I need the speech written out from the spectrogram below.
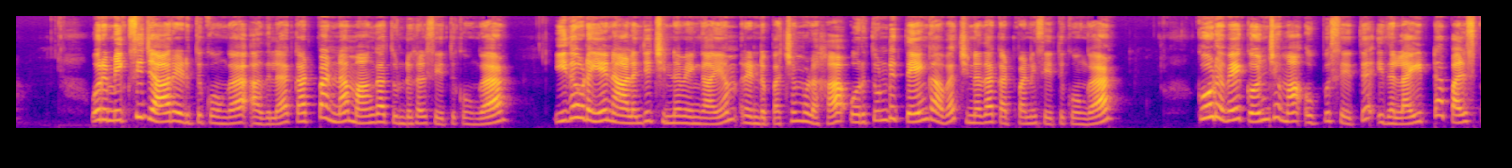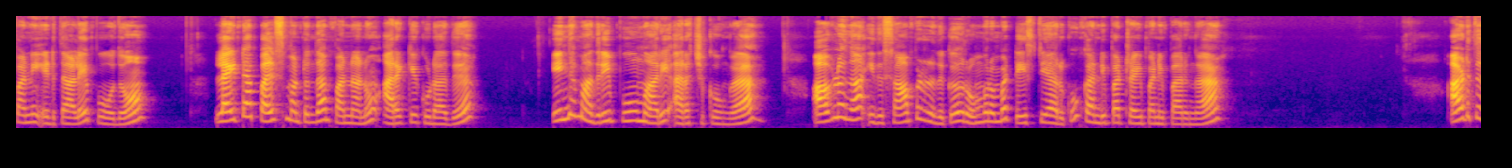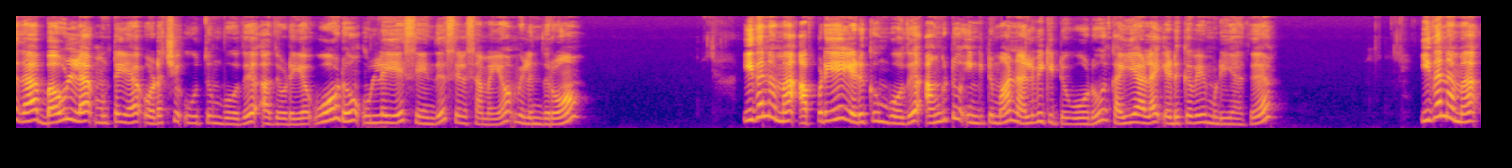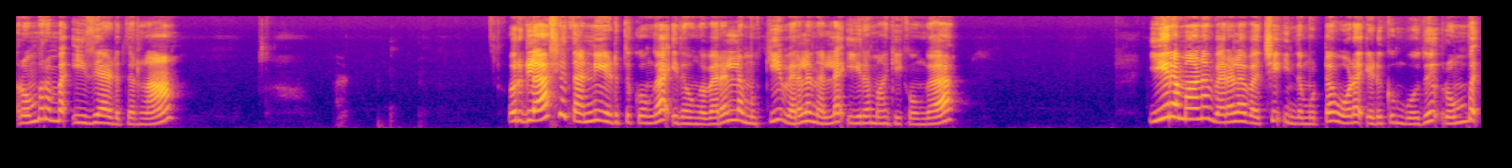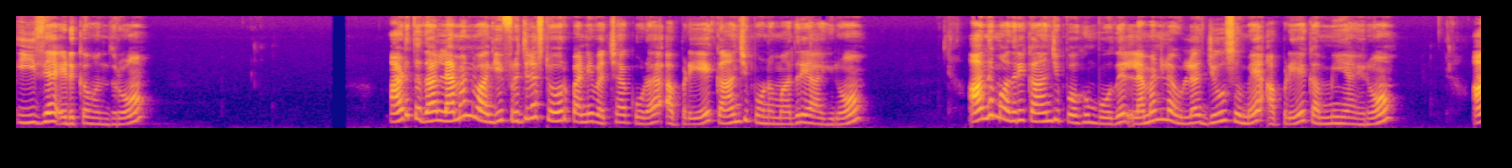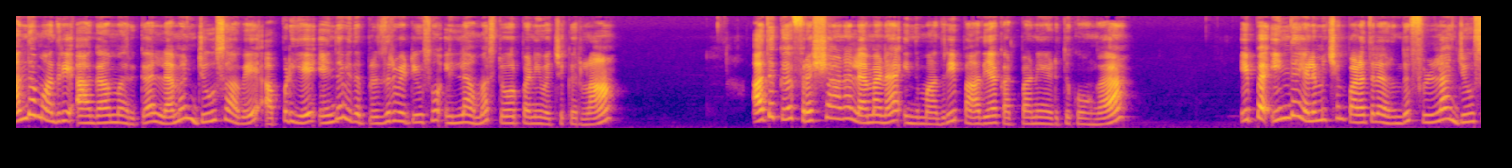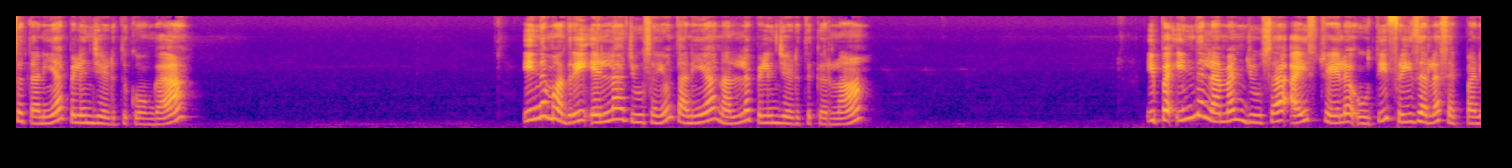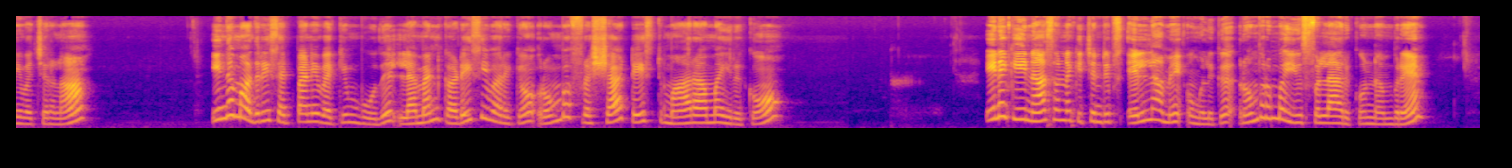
ஒரு மிக்சி ஜார் எடுத்துக்கோங்க. அதில் கட் பண்ண மாங்காய் துண்டுகள் சேர்த்துக்கோங்க. இதோடையே நாலஞ்சு சின்ன வெங்காயம் ரெண்டு பச்சை மிளகா ஒரு துண்டு தேங்காவை சின்னதாக கட் பண்ணி சேர்த்துக்கோங்க. கூடவே கொஞ்சமாக உப்பு சேர்த்து இதை லைட்டாக பல்ஸ் பண்ணி எடுத்தாலே போதும். லைட்டாக பல்ஸ் மட்டும்தான் பண்ணணும் அரைக்கக்கூடாது. இந்த மாதிரி பூ மாதிரி அரைச்சிக்கோங்க. அவ்வளோதான் இது சாப்பிட்றதுக்கு ரொம்ப ரொம்ப டேஸ்டியாக இருக்கும். கண்டிப்பாக ட்ரை பண்ணி பாருங்கள் அடுத்ததாக பவுலில் முட்டையை உடச்சி ஊற்றும் போது அதோடைய ஓடும் உள்ளேயே சேர்ந்து சில சமயம் விழுந்துரும். இதை நம்ம அப்படியே எடுக்கும்போது அங்கிட்டும் இங்கிட்டுமா நழுவிக்கிட்டு ஓடும். கையால் எடுக்கவே முடியாது. இதை நம்ம ரொம்ப ரொம்ப ஈஸியாக எடுத்துடலாம். ஒரு கிளாஸில் தண்ணி எடுத்துக்கோங்க. இதை உங்கள் விரலில் முக்கி விரலை நல்லா ஈரமாக்கிக்கோங்க. ஈரமான விரலை வச்சு இந்த முட்டை ஓட எடுக்கும்போது ரொம்ப ஈஸியாக எடுக்க வந்துடும் அடுத்ததாக லெமன் வாங்கி ஃப்ரிட்ஜில் ஸ்டோர் பண்ணி வச்சா கூட அப்படியே காஞ்சி போன மாதிரி ஆகிரும். அந்த மாதிரி காஞ்சி போகும்போது லெமனில் உள்ள ஜூஸுமே அப்படியே கம்மியாயிரும். அந்த மாதிரி ஆகாமல் இருக்க லெமன் ஜூஸாகவே அப்படியே எந்தவித ப்ரிசர்வேட்டிவ்ஸும் இல்லாமல் ஸ்டோர் பண்ணி வச்சுக்கிடலாம். அதுக்கு ஃப்ரெஷ்ஷான லெமனை இந்த மாதிரி பாதியாக கட் பண்ணி எடுத்துக்கோங்க. இப்போ இந்த எலுமிச்சம் பழத்தில் இருந்து ஃபுல்லாக ஜூஸை தனியாக பிழிஞ்சு எடுத்துக்கோங்க. இந்த மாதிரி எல்லா ஜூஸையும் தனியாக நல்லா பிழிஞ்சு எடுத்துக்கிடலாம் இப்போ இந்த லெமன் ஜூஸை ஐஸ் ட்ரேயில் ஊற்றி ஃப்ரீசரில் செட் பண்ணி வச்சிடலாம் இந்த மாதிரி செட் பண்ணி வைக்கும்போது லெமன் கடைசி வரைக்கும் ரொம்ப ஃப்ரெஷ்ஷாக டேஸ்ட் மாறாமல் இருக்கும். இன்றைக்கி நான் சொன்ன கிச்சன் டிப்ஸ் எல்லாமே உங்களுக்கு ரொம்ப ரொம்ப யூஸ்ஃபுல்லாக இருக்கும்னு நம்புகிறேன்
